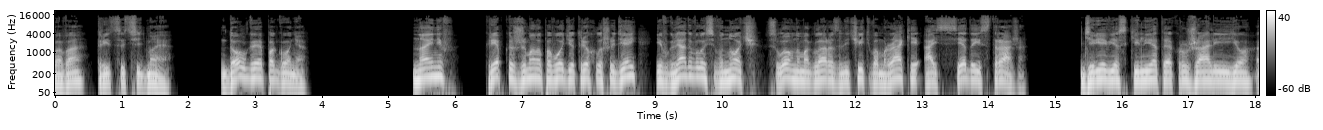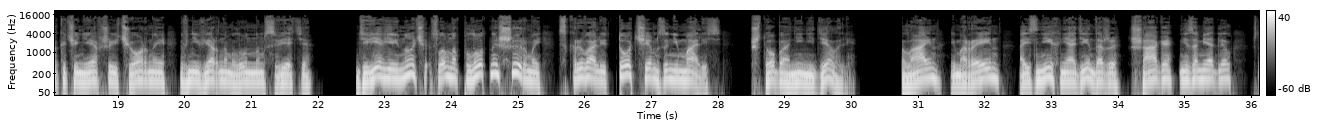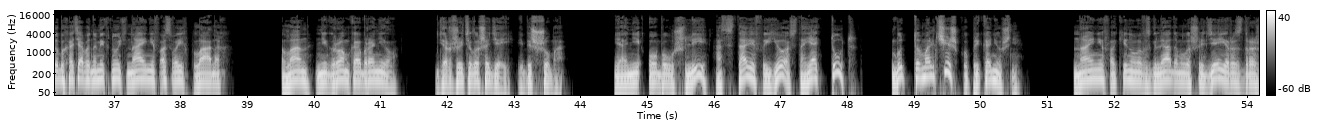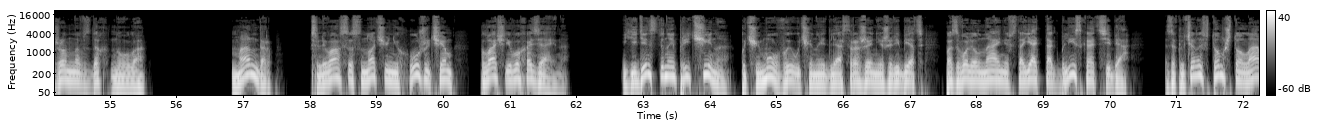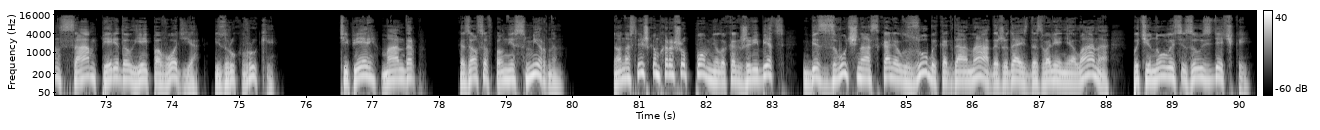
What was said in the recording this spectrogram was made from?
Глава тридцать седьмая. Долгая погоня. Найнев крепко сжимала поводья трех лошадей и вглядывалась в ночь, словно могла различить во мраке айседа и стража. Деревья-скелеты окружали ее, окоченевшие, черные, в неверном лунном свете. Деревья и ночь, словно плотной ширмой, скрывали то, чем занимались, что бы они ни делали. Лан и Морейн, а из них ни один даже шага не замедлил, чтобы хотя бы намекнуть Найнев о своих планах. Лан негромко обронил «Держите лошадей и без шума». И они оба ушли, оставив ее стоять тут, будто мальчишку при конюшне. Найнев окинула взглядом лошадей и раздраженно вздохнула. Мандарб сливался с ночью не хуже, чем плащ его хозяина. Единственная причина, почему выученный для сражения жеребец позволил Найне стоять так близко от себя, заключалась в том, что Лан сам передал ей поводья из рук в руки. Теперь Мандарб казался вполне смирным, но она слишком хорошо помнила, как жеребец беззвучно оскалил зубы, когда она, дожидаясь дозволения Лана, потянулась за уздечкой.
